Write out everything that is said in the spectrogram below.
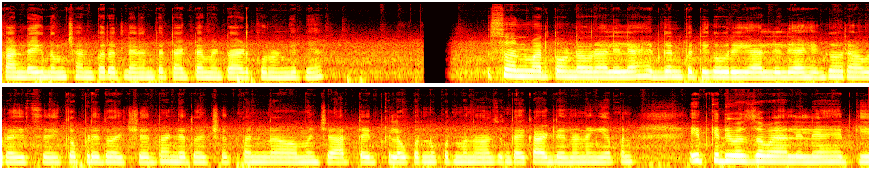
कांदा एकदम छान परतल्यानंतर त्यात टमॅटो ॲड करून घेते. सणवार तोंडावर आलेले आहेत गणपती गौरी आलेले आहे घर आवरायचं आहे कपडे धुवायचे आहेत भांड्या धुवायचे आहेत पण म्हणजे आत्ता इतके लवकर नकोत म्हणून अजून काही काढलेलं नाही आहे पण इतके दिवस जवळ आलेले आहेत की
